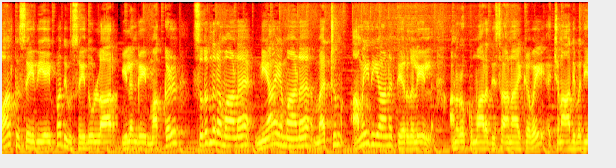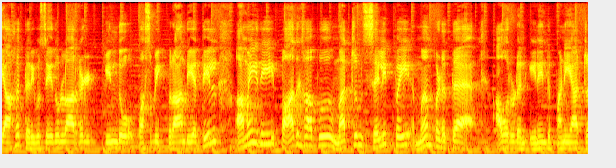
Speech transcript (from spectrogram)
வாழ்த்து செய்தியை பதிவு செய்துள்ளார். இலங்கை மக்கள் சுதந்திரமாக சுதந்திரமான நியாயமான மற்றும் அமைதியான தேர்தலில் அனுரகுமார திசாநாயக்கவை ஜனாதிபதியாக தெரிவு செய்துள்ளார்கள். இந்தோ பசிபிக் பிராந்தியத்தில் அமைதி பாதுகாப்பு மற்றும் செழிப்பை மேம்படுத்த அவருடன் இணைந்து பணியாற்ற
